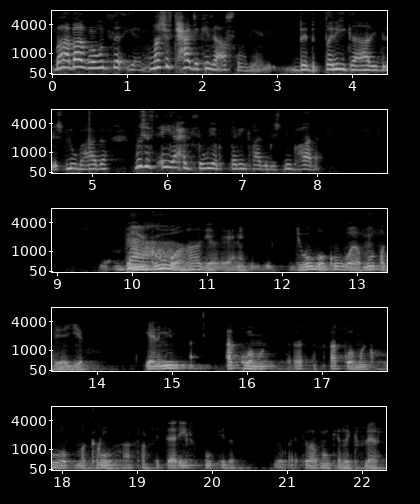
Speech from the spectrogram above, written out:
ما بالك لو قلت يعني ما شفت حاجة كذا أصلا يعني ب- بالطريقة هذه بالأسلوب هذا. ما شفت أي أحد يسويها بالطريقة هذه بالأسلوب هذا. بالقوة هذه يعني قوة قوة مو طبيعية. يعني مين أقوى م- أقوى مقهور مكروه عفوا في التاريخ؟ مو كذا. لو اعتبر ممكن ريك فلير.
